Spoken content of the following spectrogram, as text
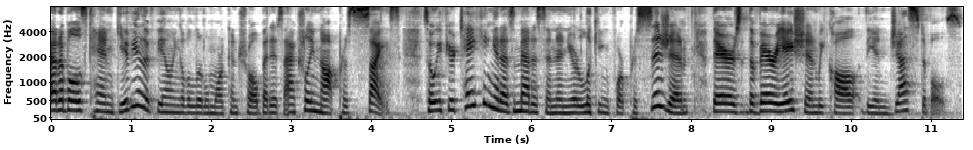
edibles can give you the feeling of a little more control, but it's actually not precise. So if you're taking it as medicine and you're looking for precision, there's the variation we call the ingestibles.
